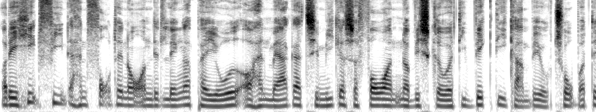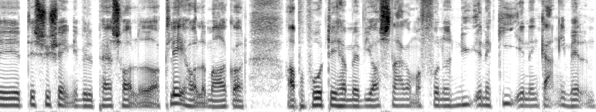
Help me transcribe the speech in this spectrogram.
og det er helt fint, at han får den over en lidt længere periode, og han mærker, at Timika sig foran, når vi skriver de vigtige kampe i oktober. Det, det synes jeg egentlig vil passe holdet og klæde holdet meget godt. Apropos det her med, at vi også snakker om at få noget ny energi ind en gang imellem,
